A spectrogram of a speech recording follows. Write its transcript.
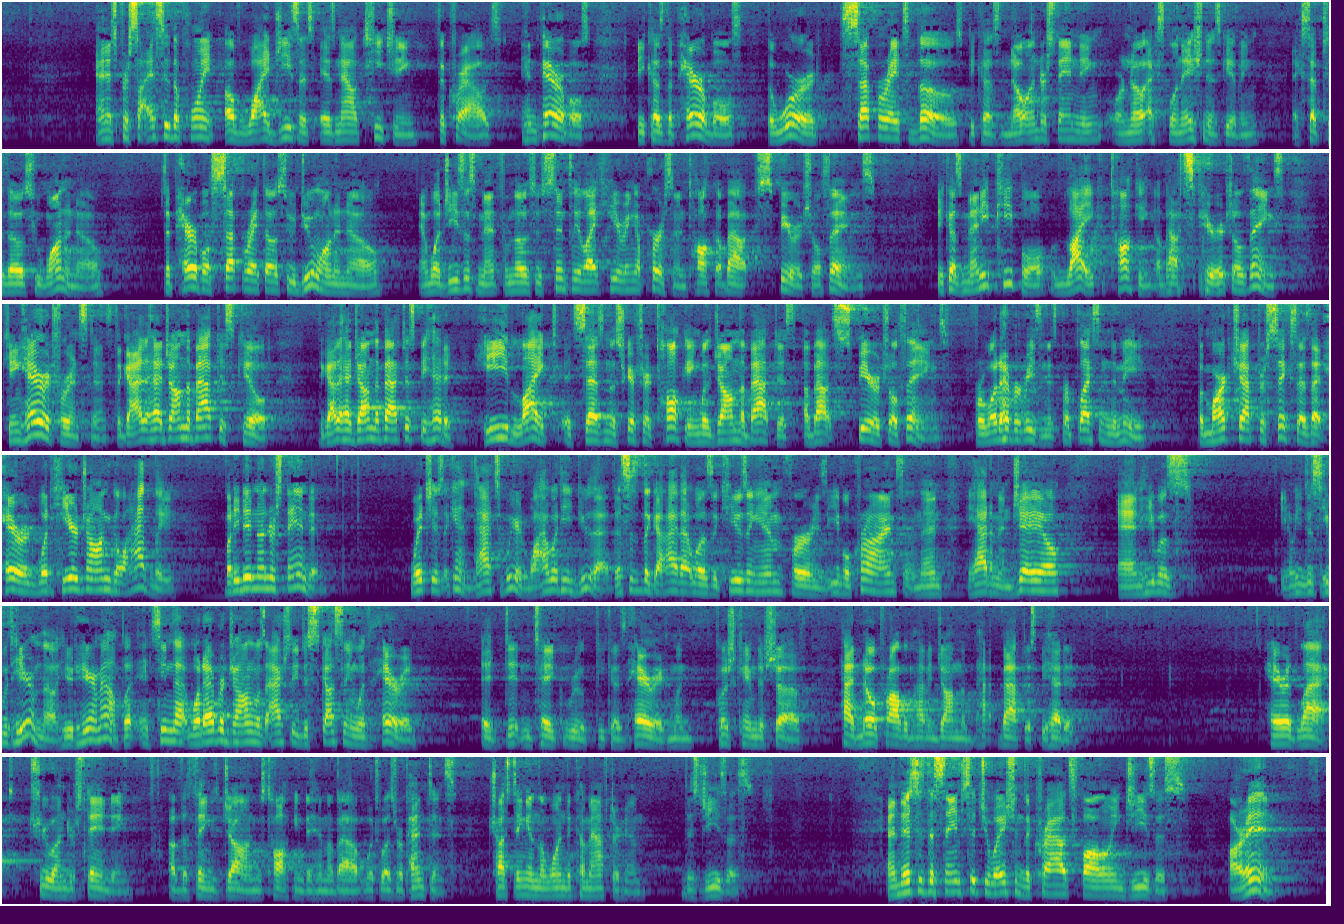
And it's precisely the point of why Jesus is now teaching the crowds in parables. Because the parables, the word, separates those because no understanding or no explanation is given except to those who want to know. The parables separate those who do want to know and what Jesus meant from those who simply like hearing a person talk about spiritual things. Because many people like talking about spiritual things. King Herod, for instance, the guy that had John the Baptist killed, the guy that had John the Baptist beheaded, he liked, it says in the scripture, talking with John the Baptist about spiritual things for whatever reason. It's perplexing to me. But Mark chapter 6 says that Herod would hear John gladly, but he didn't understand him. Which is, again, that's weird. Why would he do that? This is the guy that was accusing him for his evil crimes, and then he had him in jail, and he was, you know, he just, he would hear him, though. He would hear him out. But it seemed that whatever John was actually discussing with Herod, it didn't take root because Herod, when push came to shove, had no problem having John the Baptist beheaded. Herod lacked true understanding of the things John was talking to him about, which was repentance, trusting in the one to come after him, this Jesus. And this is the same situation the crowds following Jesus are in.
